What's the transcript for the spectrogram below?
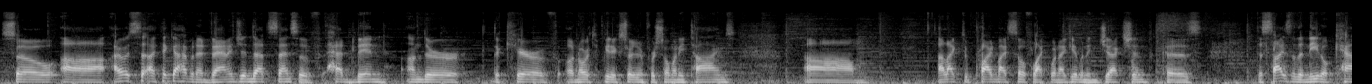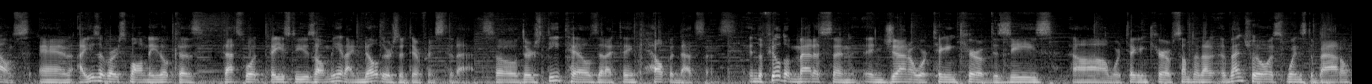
So uh, I, was, I think I have an advantage in that sense of had been under the care of an orthopedic surgeon for so many times. Um, I like to pride myself like when I give an injection because the size of the needle counts and I use a very small needle because that's what they used to use on me and I know there's a difference to that. So there's details that I think help in that sense. In the field of medicine in general, we're taking care of disease. Uh, we're taking care of something that eventually always wins the battle.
